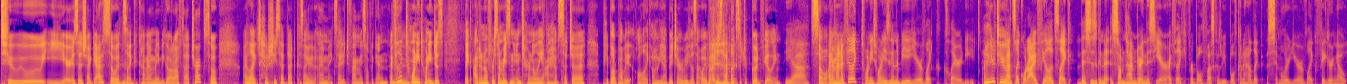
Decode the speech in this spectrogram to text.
two years ish, I guess. So it's mm-hmm. like kind of maybe got off that track. So I liked how she said that because I'm excited to find myself again. I feel like 2020 just like I don't know for some reason internally I have such a people are probably all like oh yeah bitch everybody feels that way but I just have like such a good feeling. Yeah. So I I'm, kind of feel like 2020 is going to be a year of like clarity. I do too. That's like what I feel. It's like this is going to sometime during this year. I feel like for both of us, because we've both kind of had like a similar year of like figuring out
